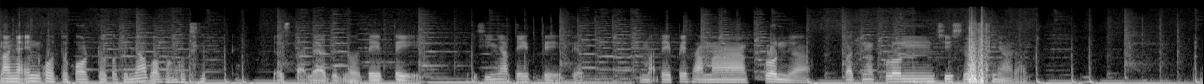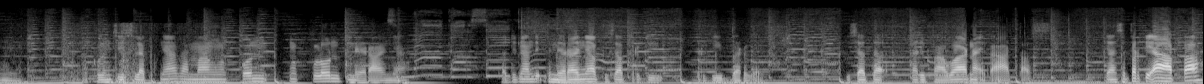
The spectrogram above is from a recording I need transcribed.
nanyain kode-kode kodenya apa bang? Kode ya tak lihat dulu TP isinya TP biar cuma TP sama clone ya. Buat ngeklon si slabnya hmm. ngeklon si slabnya sama ngeklon ngeklon benderanya. Jadi nanti benderanya bisa pergi berkibar guys. Bisa tak dari bawah naik ke atas. Ya seperti apa?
